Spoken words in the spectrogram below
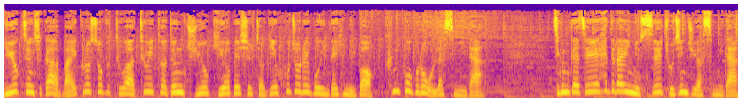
뉴욕 증시가 마이크로소프트와 트위터 등 주요 기업의 실적이 호조를 보인 데 힘입어 큰 폭으로 올랐습니다. 지금까지 헤드라인 뉴스 조진주였습니다.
